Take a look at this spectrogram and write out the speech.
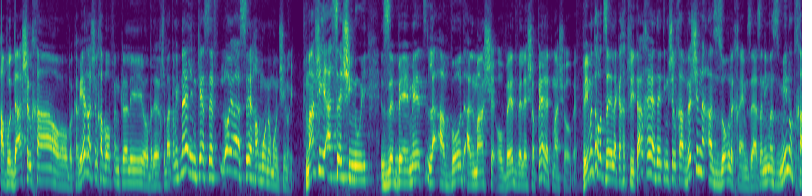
בעבודה שלך או בקריירה שלך באופן כללי או בדרך שבה אתה מתנהל עם כסף, לא יעשה המון המון שינוי. מה שיעשה שינוי זה באמת לעבוד על מה שעובד ולשפר את מה שעובד. ואם אתה רוצה לקחת שליטה על חיי ה dating שלך ושנעזור לך עם זה, אז אני מזמין אותך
